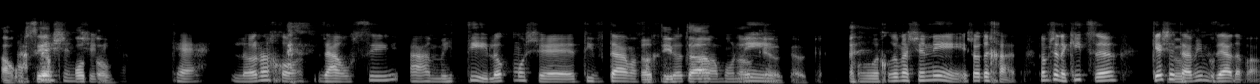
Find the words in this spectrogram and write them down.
הרוסי הפחות טוב. כן, לא נכון, זה הרוסי האמיתי, לא כמו שטיבטם לא הפך להיות הרמוני, אוקיי, אוקיי, אוקיי. או איך קוראים לשני, יש עוד אחד. לא משנה, קיצר, קשת טעמים זה הדבר,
